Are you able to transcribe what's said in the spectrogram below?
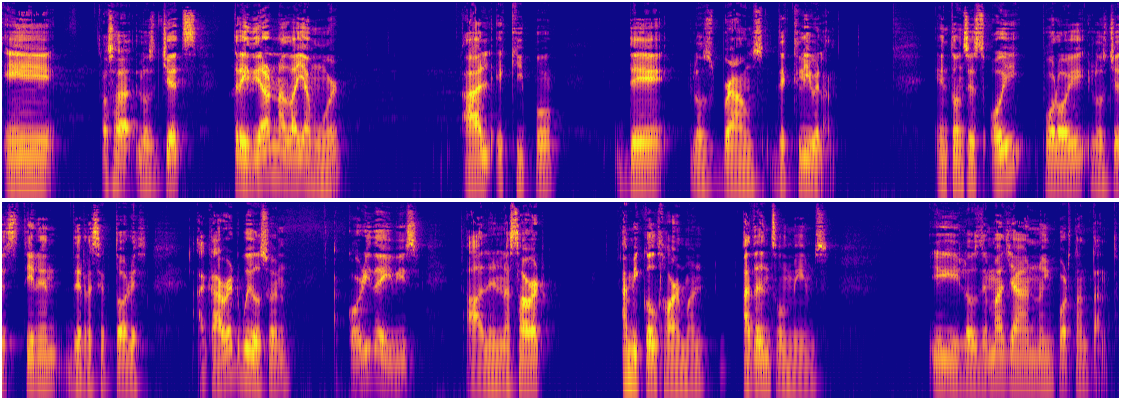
Eh, o sea, los Jets tradearon a Elijah Moore al equipo de los Browns de Cleveland. Entonces, hoy por hoy, los Jets tienen de receptores a Garrett Wilson, a Corey Davis, a Allen Lazard, a Michael Harman, a Denzel Mims. Y los demás ya no importan tanto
